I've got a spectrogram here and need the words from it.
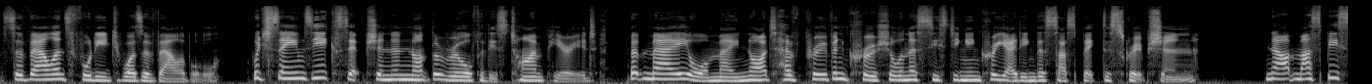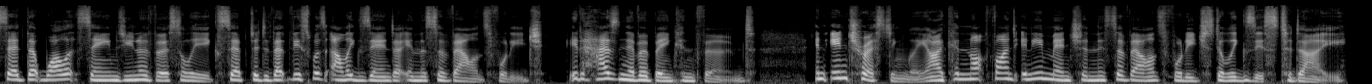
Surveillance footage was available, which seems the exception and not the rule for this time period, but may or may not have proven crucial in assisting in creating the suspect description. Now, it must be said that while it seems universally accepted that this was Alexander in the surveillance footage, it has never been confirmed. And interestingly, I cannot find any mention this surveillance footage still exists today.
